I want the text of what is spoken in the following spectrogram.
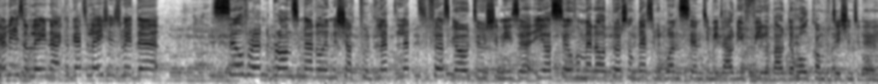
Shanice and Lena, congratulations with the silver and the bronze medal in the shot put. Let let's first go to Shanice. Uh, your silver medal, a personal best with one centimeter. How do you feel about the whole competition today?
